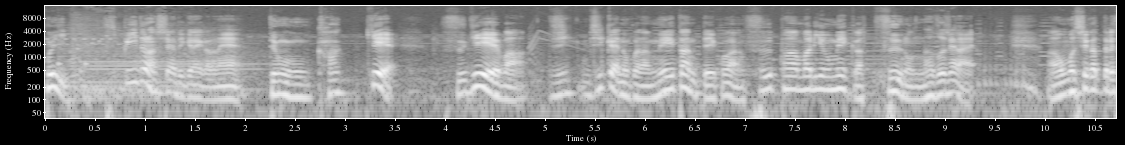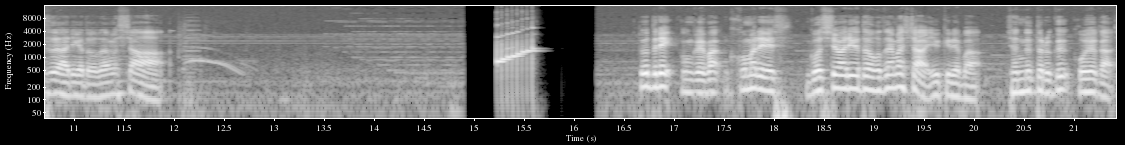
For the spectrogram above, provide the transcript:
ほい、スピードランしないといけないからね。でも、かっけえ。すげえわ。じ、次回のコナン、名探偵コナン、スーパーマリオメーカー2の謎じゃない？あ、面白かったです。ありがとうございました。ということで、今回はここまでです。ご視聴ありがとうございました。よければ、チャンネル登録、高評価、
